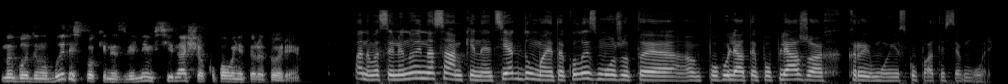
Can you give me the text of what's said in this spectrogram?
Ми будемо битись, поки не звільнимо всі наші окуповані території. Пане Василю, ну і на сам кінець, як думаєте, коли зможете е, погуляти по пляжах Криму і скупатися в морі?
